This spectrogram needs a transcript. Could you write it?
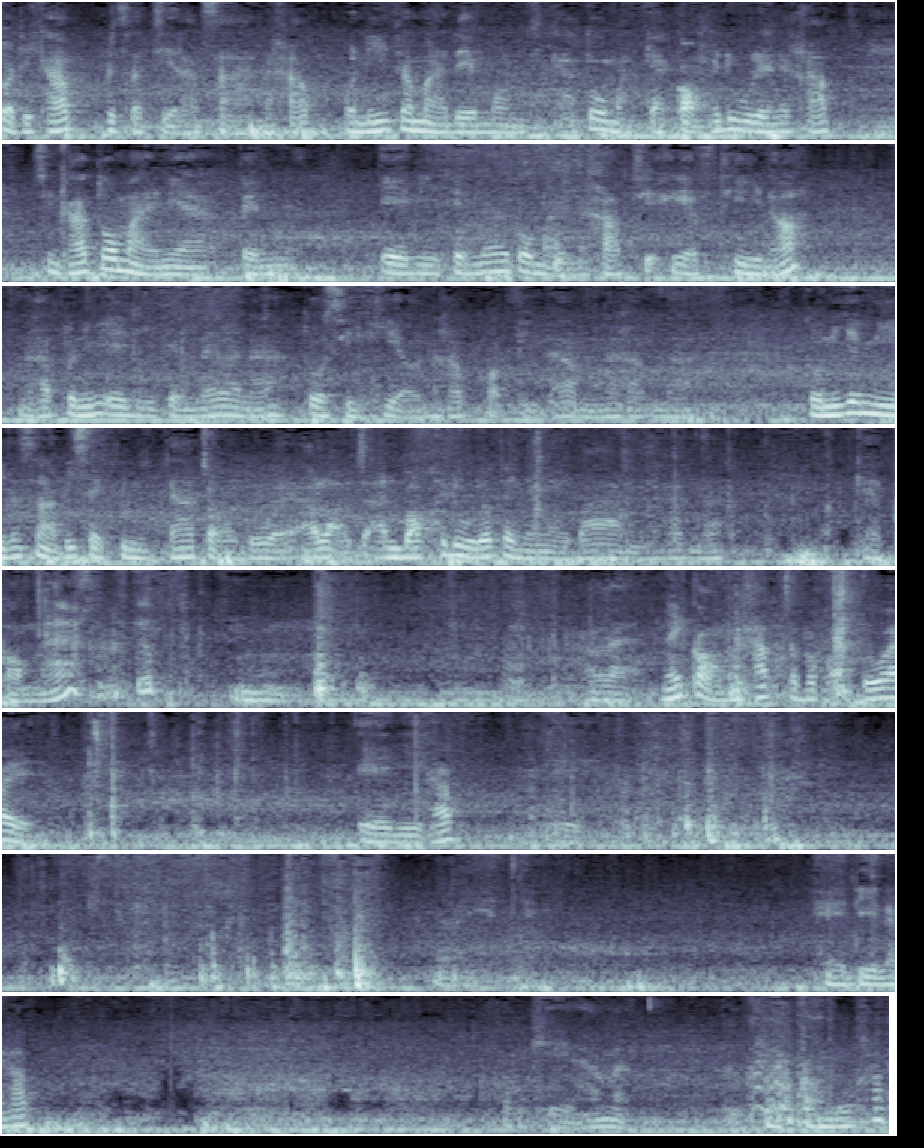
สวัสดีครับบริษัทเจีรักษานะครับ วันนี้จะมาเดโมนสินค้าตัวใหม่แกะกล่องให้ดูเลยนะครับ สินค้าตัวใหม่เนี่ยเป็น AD Tenner ตัวใหม่นะครับที่ AFT เนาะนะครับ ตัวนี้ AD Tenner นะ ตัวสีเขียวนะครับขอบสีดำนะครับนะ ตัวนี้จะมีลักษณะพิเศษคือมีหน้าจอด้วย เอาเราจะอันบ็อกให้ดูแล้วเป็นยังไงบ้างนะครับนะ แกะกล่องนะปึ๊บอืมเอาละในกล่องนะครับจะประกอบด้วย AD ครับอเค เอ ดีนะครับ โอเคครับแบบเปิดกล่องดูครับ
